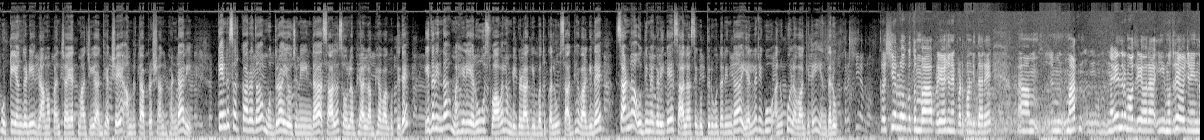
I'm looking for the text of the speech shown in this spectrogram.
ಹುಟ್ಟಿಯಂಗಡಿ ಗ್ರಾಮ ಪಂಚಾಯತ್ ಮಾಜಿ ಅಧ್ಯಕ್ಷೆ ಅಮೃತ ಪ್ರಶಾಂತ್ ಭಂಡಾರಿ ಕೇಂದ್ರ ಸರ್ಕಾರದ ಮುದ್ರಾ ಯೋಜನೆಯಿಂದ ಸಾಲ ಸೌಲಭ್ಯ ಲಭ್ಯವಾಗುತ್ತಿದೆ. ಇದರಿಂದ ಮಹಿಳೆಯರು ಸ್ವಾವಲಂಬಿಗಳಾಗಿ ಬದುಕಲು ಸಾಧ್ಯವಾಗಿದೆ. ಸಣ್ಣ ಉದ್ದಿಮೆಗಳಿಗೆ ಸಾಲ ಸಿಗುತ್ತಿರುವುದರಿಂದ ಎಲ್ಲರಿಗೂ ಅನುಕೂಲವಾಗಿದೆ ಎಂದರು. ಕೃಷಿಯಲ್ಲೂ ತುಂಬ ಪ್ರಯೋಜನ ಪಡ್ಕೊಂಡಿದ್ದಾರೆ. ಆಮ್, ಮಹಾತ್ ನರೇಂದ್ರ ಮೋದಿಯವರ ಈ ಮುದ್ರಾ ಯೋಜನೆಯಿಂದ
